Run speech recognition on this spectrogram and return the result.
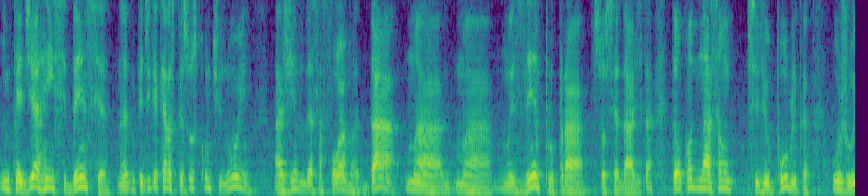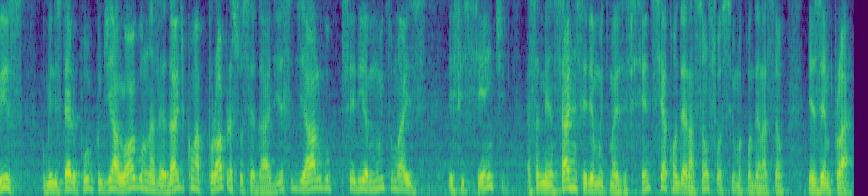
impedir a reincidência, né? impedir que aquelas pessoas continuem agindo dessa forma, dá uma, uma, um exemplo para a sociedade. Tá? Então, quando na ação civil pública, o juiz, o Ministério Público dialogam, na verdade, com a própria sociedade. E esse diálogo seria muito mais eficiente, essa mensagem seria muito mais eficiente se a condenação fosse uma condenação exemplar.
